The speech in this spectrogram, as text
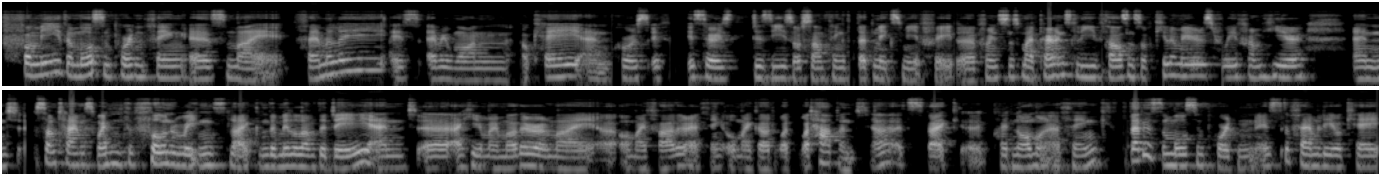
for me, the most important thing is my family. Is everyone okay? And of course, if is there disease or something that makes me afraid? Uh, for instance, my parents live thousands of kilometers away from here. And sometimes when the phone rings, like in the middle of the day, and uh, I hear my mother or my uh, or my father, I think, "Oh my God, what what happened?" Yeah, it's like uh, quite normal. I think that is the most important. Is the family okay?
